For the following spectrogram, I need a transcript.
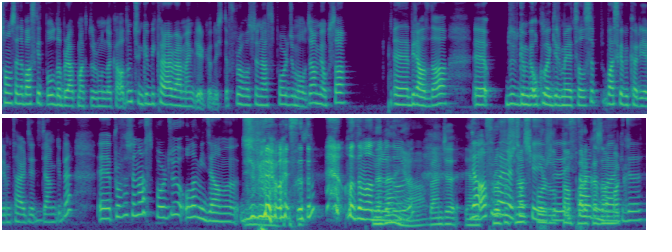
son sene basketbolu da bırakmak durumunda kaldım. Çünkü bir karar vermem gerekiyordu. İşte profesyonel sporcu mu olacağım yoksa e, biraz daha e, düzgün bir okula girmeye çalışıp başka bir kariyerimi tercih edeceğim gibi. E, profesyonel sporcu olamayacağımı düşünmeye başladım o zamanlara Neden doğru. ya? Bence yani ya aslında evet profesyonel çok keyifli. sporculuktan para İsterdim kazanmak belki de.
